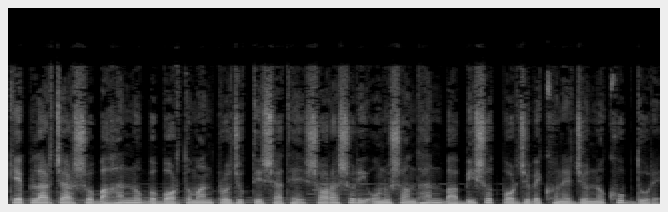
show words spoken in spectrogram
কেপলার চারশো বাহান্ন বর্তমান প্রযুক্তির সাথে সরাসরি অনুসন্ধান বা বিশদ পর্যবেক্ষণের জন্য খুব দূরে।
